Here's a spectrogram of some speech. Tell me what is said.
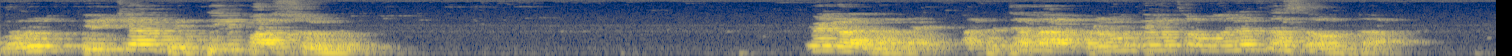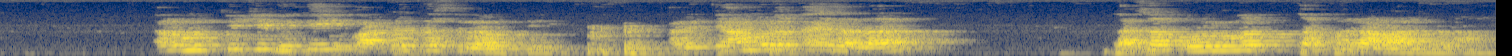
मृत्यूच्या भीतीपासून वेगळा झालाय. आता त्याला ब्रह्मदेवाचा वरच असा होता. त्याला मृत्यूची भीती वाटतच नव्हती. आणि त्यामुळे काय झालं? त्याचा उन्मत्तपणा वाढला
